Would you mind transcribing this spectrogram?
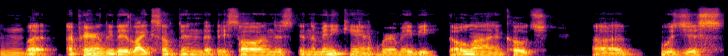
Mm-hmm. But apparently, they liked something that they saw in this in the mini camp where maybe the O line coach uh, was just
